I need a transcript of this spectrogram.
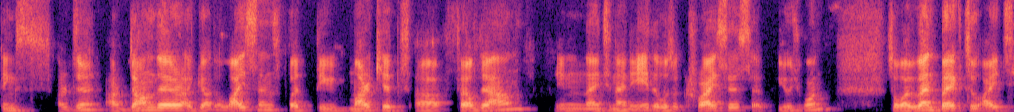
things are, done are done there. I got a license, but the market uh, fell down in 1998. There was a crisis, a huge one. So I went back to IT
